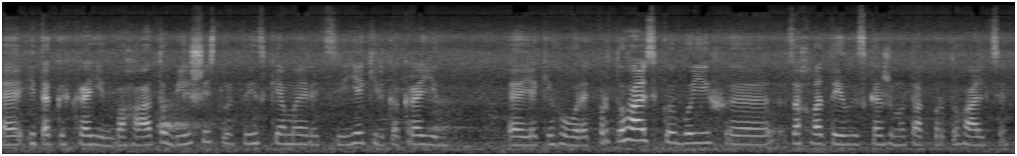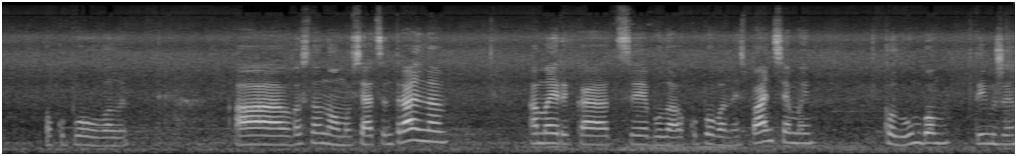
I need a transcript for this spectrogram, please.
Е, І таких країн багато, більшість в Латинській Америці. Є кілька країн, е, які говорять португальською, бо їх е, захватили, скажімо так, португальці, окуповували. А в основному вся центральна Америка це була окупована іспанцями, Колумбом, тим же,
